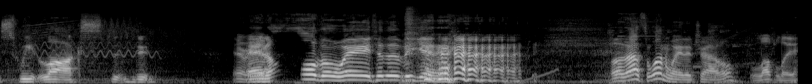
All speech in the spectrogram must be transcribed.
Sweet locks, dude. There we And go. all the way to the beginning. well, that's one way to travel. Lovely.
